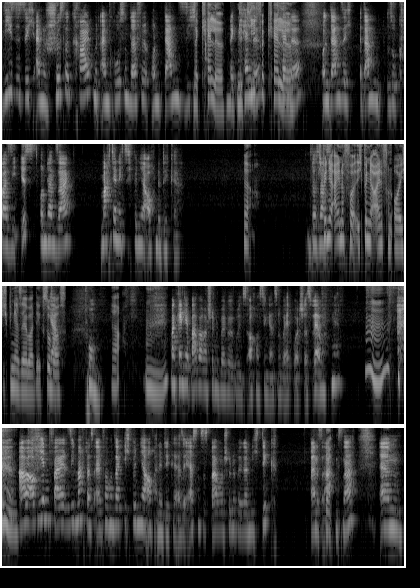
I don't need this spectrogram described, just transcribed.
wie sie sich eine Schüssel krallt mit einem großen Löffel und dann sich eine Kelle, eine, Kelle, eine tiefe Kelle. Kelle. und dann sich dann so quasi isst und dann sagt, macht ja nichts, ich bin ja auch eine dicke. Ja. ich bin ja eine von ich bin ja eine von euch, ich bin ja selber dick, sowas. Ja. Pum. Ja. Mhm. Man kennt ja Barbara Schöneberger übrigens auch aus den ganzen Weight Watchers Werbungen. Mhm. Aber auf jeden Fall, sie macht das einfach und sagt, ich bin ja auch eine Dicke. Also erstens ist Barbara Schöneberger nicht dick, meines Erachtens ja. nach. Ähm,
